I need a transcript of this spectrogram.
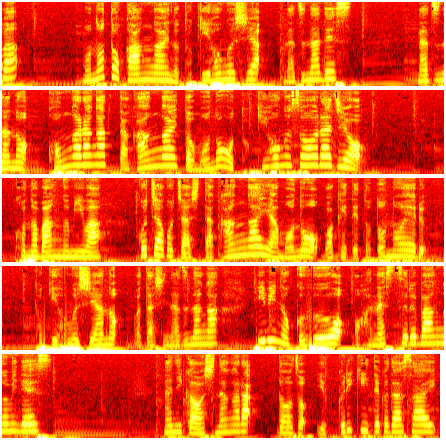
は物と考えの解きほぐし屋なずなです。なずなのこんがらがった考えと物を解きほぐそうラジオ。この番組はごちゃごちゃした考えや物を分けて整える解きほぐし屋の私なずなが日々の工夫をお話しする番組です。何かをしながらどうぞゆっくり聞いてください。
